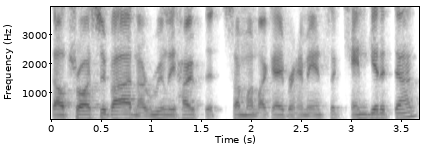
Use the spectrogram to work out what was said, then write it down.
they'll try super hard. And I really hope that someone like Abraham Ancer can get it done.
